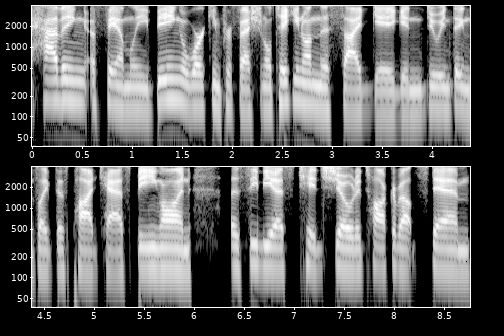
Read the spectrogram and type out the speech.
having a family, being a working professional, taking on this side gig, and doing things like this podcast, being on a CBS kids show to talk about STEM?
